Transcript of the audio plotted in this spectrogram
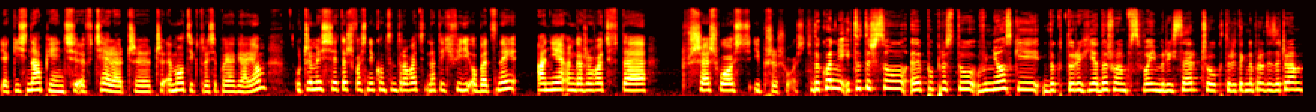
jakichś napięć w ciele czy, czy emocji, które się pojawiają, uczymy się też właśnie koncentrować na tej chwili obecnej, a nie angażować w te przeszłość i przyszłość. Dokładnie, i to też są y, po prostu wnioski, do których ja doszłam w swoim researchu, który tak naprawdę zaczęłam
